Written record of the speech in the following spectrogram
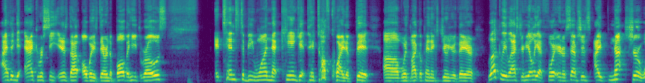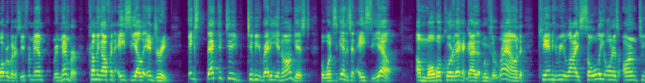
I think the accuracy is not always there. And the ball that he throws, it tends to be one that can get picked off quite a bit uh, with Michael Penix Jr. there. Luckily, last year he only had four interceptions. I'm not sure what we're going to see from him. Remember, coming off an ACL injury, expected to, to be ready in August, but once again, it's an ACL a mobile quarterback, a guy that moves around. Can he rely solely on his arm to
